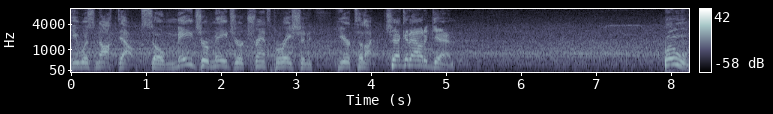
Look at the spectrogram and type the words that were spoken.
he was knocked out. So major, major transpiration here tonight. Check it out again. Boom.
